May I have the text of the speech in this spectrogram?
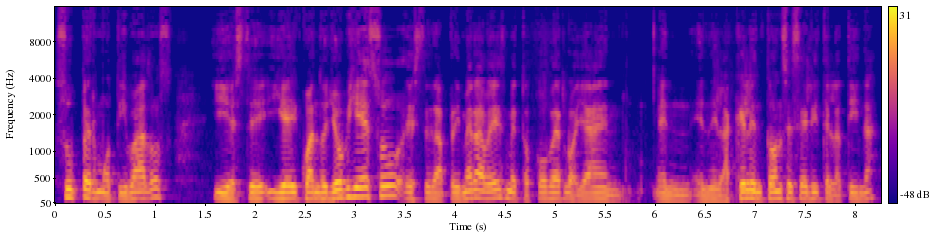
súper motivados. Y este, y eh, cuando yo vi eso, este, la primera vez me tocó verlo allá en, en, en el aquel entonces élite latina.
